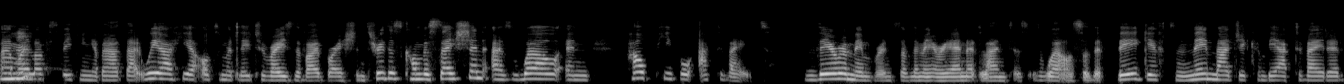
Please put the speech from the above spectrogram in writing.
Um, mm-hmm. I love speaking about that. We are here ultimately to raise the vibration through this conversation as well and help people activate their remembrance of Lemuria and Atlantis as well, so that their gifts and their magic can be activated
